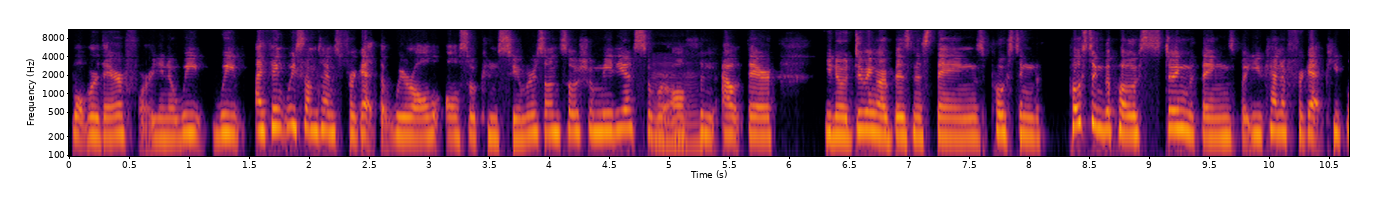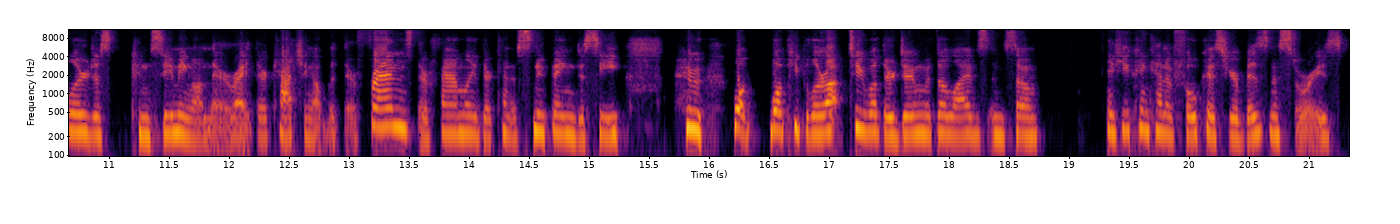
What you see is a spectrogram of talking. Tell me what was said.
what we're there for you know? We we i think we sometimes forget that we're all also consumers on social media. So we're Mm. often out there you know doing our business things posting the posting the posts doing the things but you kind of forget people are just consuming on there right? They're catching up with their friends their family they're kind of snooping to see who what what people are up to what they're doing with their lives. And so if you can kind of focus your business stories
